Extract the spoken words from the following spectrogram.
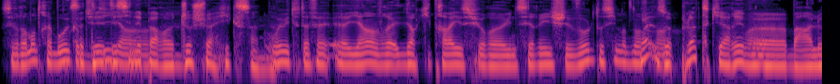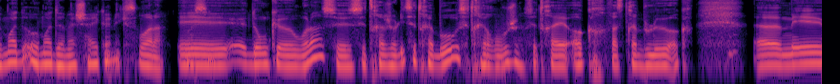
C'est vraiment très beau. C'est dessiné un- par euh, Joshua Hickson. Oui, oui, tout à fait. Il y a un vrai éditeur qui travaille sur une série chez Volt aussi maintenant. Ouais, je crois. The Plot qui arrive bah, le mois de- au mois de mai chez iComics. Voilà. Et donc voilà, c'est très joli, c'est très beau, c'est très rouge, c'est très ocre, enfin c'est très bleu ocre. Mais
